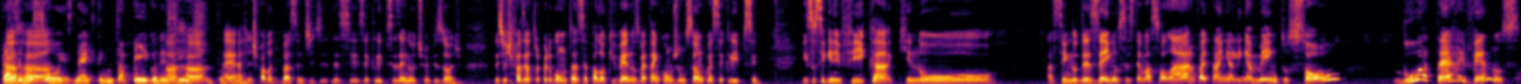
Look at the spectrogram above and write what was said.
para as emoções, né? Que tem muito apego nesse eixo. Então... É, a gente falou bastante desses eclipses aí no último episódio. Deixa eu te fazer outra pergunta. Você falou que Vênus vai estar em conjunção com esse eclipse. Isso significa que no assim, no desenho sistema solar vai estar em alinhamento Sol, Lua, Terra e Vênus?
